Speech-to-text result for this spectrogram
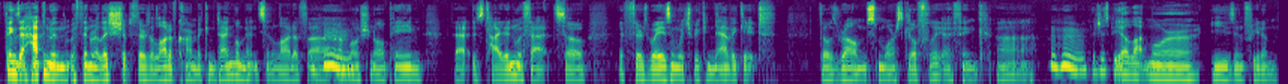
things that happen within, within relationships, there's a lot of karmic entanglements and a lot of uh, emotional pain that is tied in with that. So if there's ways in which we can navigate those realms more skillfully, I think uh, there'd just be a lot more ease and freedom.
